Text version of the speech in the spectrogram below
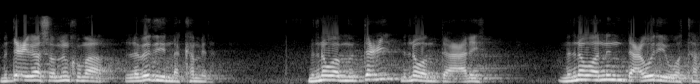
Muddacigaasoo minkumaa labadiinna ka mida midna waa muddaci midna waa muddaca calayh. Midna waa nin dacwadii wata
